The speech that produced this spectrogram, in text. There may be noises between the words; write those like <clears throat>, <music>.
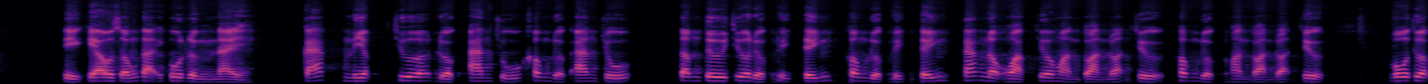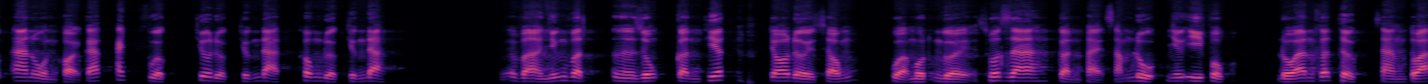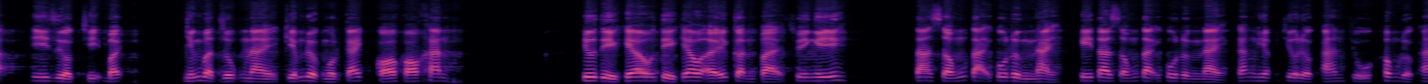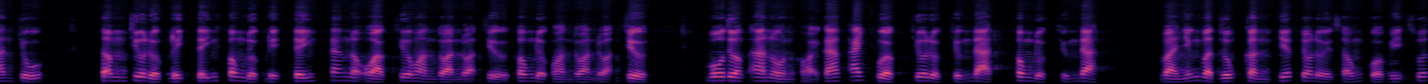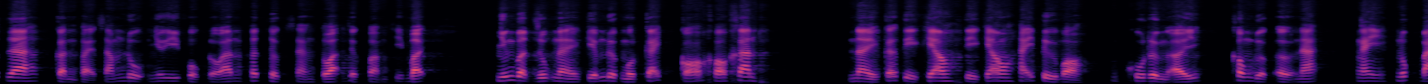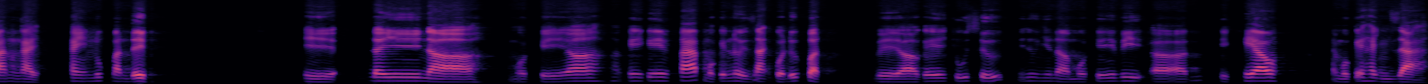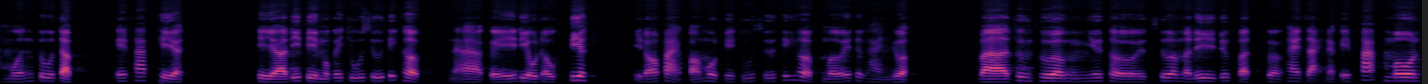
Tỳ kheo sống tại khu rừng này, các niệm chưa được an trú, không được an trú, tâm tư chưa được định tính, không được định tính, các nậu hoặc chưa hoàn toàn đoạn trừ, không được hoàn toàn đoạn trừ. Vô thượng an ổn khỏi các ách phược, chưa được chứng đạt, không được chứng đạt. Và những vật ừ, dụng cần thiết cho đời sống của một người xuất gia cần phải sắm đủ như y phục, đồ ăn khất thực, sàng tọa, y dược trị bệnh. Những vật dụng này kiếm được một cách có khó khăn. Chư tỷ kheo, tỷ kheo ấy cần phải suy nghĩ ta sống tại khu rừng này, khi ta sống tại khu rừng này, các niệm chưa được an trú, không được an trú, tâm chưa được định tĩnh, không được định tĩnh, các nậu hoặc chưa hoàn toàn đoạn trừ, không được hoàn toàn đoạn trừ. Vô thượng an ổn khỏi các ách phược chưa được chứng đạt, không được chứng đạt. Và những vật dụng cần thiết cho đời sống của vị xuất gia cần phải sắm đủ như y phục, đồ ăn, khất thực, sàng tọa, dược phẩm trị bệnh những vật dụng này kiếm được một cách có khó khăn. Này các tỳ kheo tỳ kheo hãy từ bỏ. Khu rừng ấy không được ở lại ngay lúc ban ngày hay lúc ban đêm. Thì đây là một cái ờ, cái cái pháp một cái lời dạy của đức phật về ờ, cái chú xứ. Ví dụ như là một cái vị uh, tỳ kheo hay một cái hành giả muốn tu tập cái pháp thiền thì uh, đi tìm một cái chú xứ thích hợp là cái điều đầu tiên thì đó phải có một cái chú xứ thích hợp mới thực hành được. Và thường thường như thời xưa mà đi đức phật thường hay dạy là cái pháp môn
